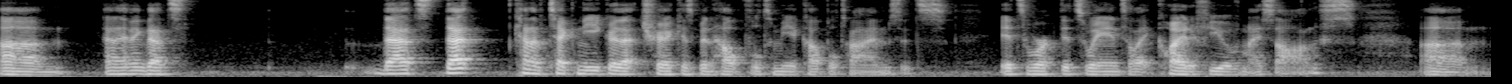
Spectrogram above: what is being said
Um, and I think that's that's that kind of technique or that trick has been helpful to me a couple times. It's it's worked its way into like quite a few of my songs, um,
